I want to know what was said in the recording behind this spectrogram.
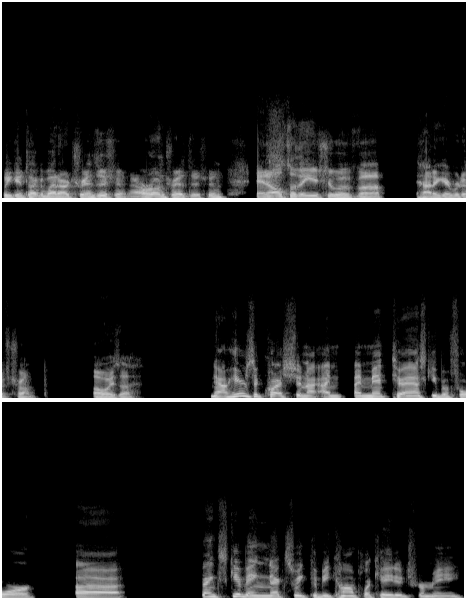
we can talk about our transition, our own transition, and also the issue of uh, how to get rid of Trump. Always a Now, here's a question I, I, I meant to ask you before. Uh, Thanksgiving next week could be complicated for me.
